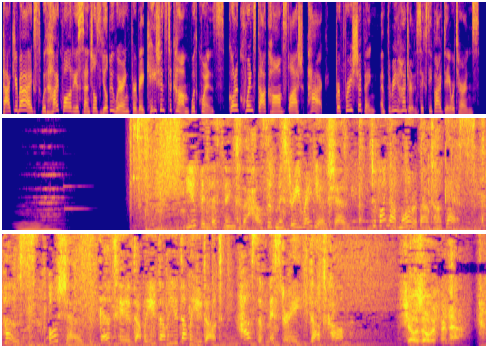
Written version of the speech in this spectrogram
Pack your bags with high-quality essentials you'll be wearing for vacations to come with Quince. Go to quince.com slash pack for free shipping and 365-day returns. You've been listening to the House of Mystery radio show. To find out more about our guests, hosts, or shows, go to www.houseofmystery.com. Show's over for now.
